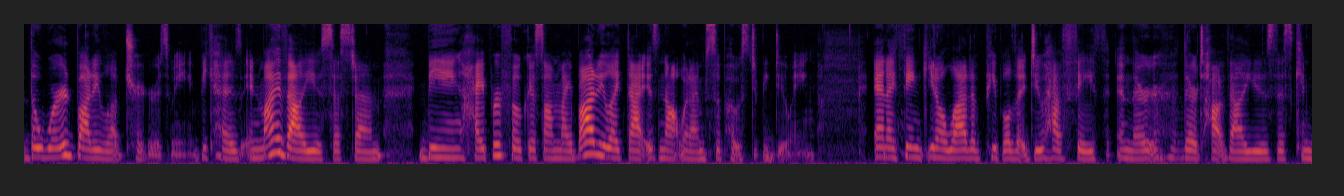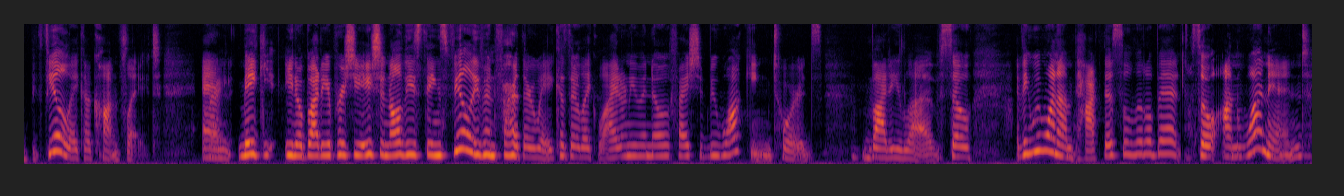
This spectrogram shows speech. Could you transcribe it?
the word body love triggers me because in my value system, being hyper focused on my body like that is not what I'm supposed to be doing. And I think, you know, a lot of people that do have faith in their mm-hmm. their top values, this can feel like a conflict and right. make you know body appreciation all these things feel even farther away because they're like well i don't even know if i should be walking towards mm-hmm. body love so I think we want to unpack this a little bit. So, on one end,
